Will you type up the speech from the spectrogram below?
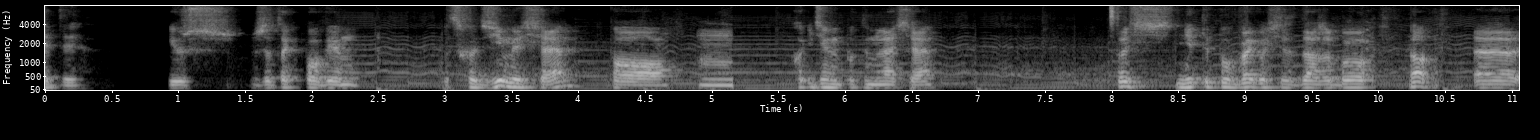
Kiedy już, że tak powiem, schodzimy się po. Mm, idziemy po tym lesie, coś nietypowego się zdarza, bo no, e,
